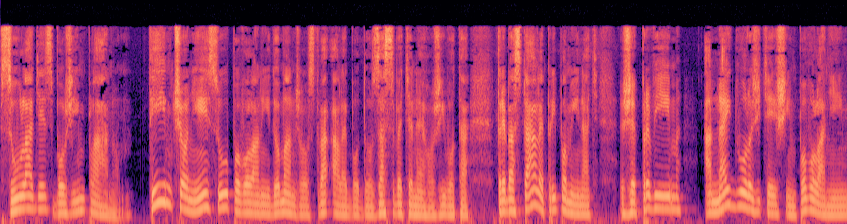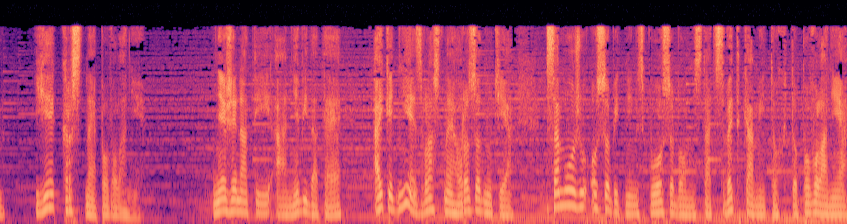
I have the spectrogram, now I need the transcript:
v súlade s Božím plánom. Tým, čo nie sú povolaní do manželstva alebo do zasveteného života, treba stále pripomínať, že prvým a najdôležitejším povolaním je krstné povolanie. Neženatí a nevydaté, aj keď nie z vlastného rozhodnutia, sa môžu osobitným spôsobom stať svetkami tohto povolania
